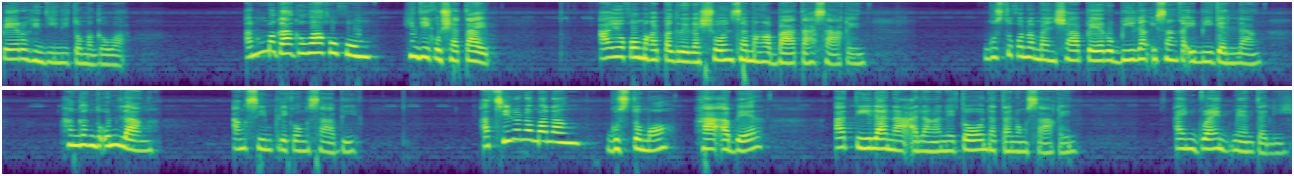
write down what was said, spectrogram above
pero hindi nito magawa. Anong magagawa ko kung hindi ko siya type? Ayaw kong makipagrelasyon sa mga bata sa akin. Gusto ko naman siya pero bilang isang kaibigan lang. Hanggang doon lang ang simple kong sabi. At sino naman ang gusto mo, ha Aber? At tila naalangan nito na tanong sa akin. I'm grind mentally.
